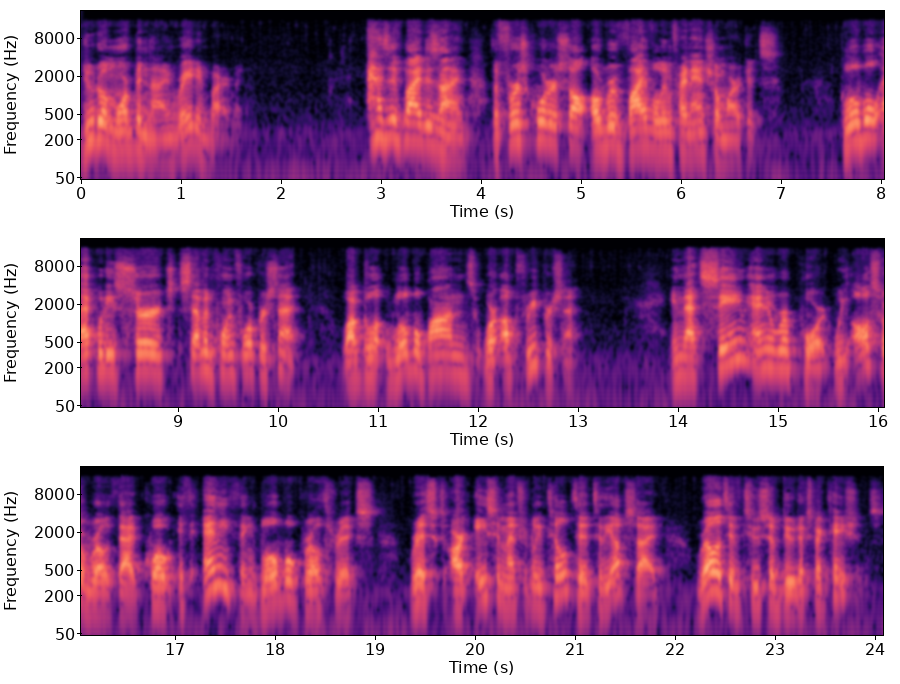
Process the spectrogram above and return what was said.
due to a more benign rate environment. As if by design, the first quarter saw a revival in financial markets. Global equities surged 7.4%, while glo- global bonds were up 3%. In that same annual report, we also wrote that, quote, if anything, global growth risks risks are asymmetrically tilted to the upside relative to subdued expectations.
